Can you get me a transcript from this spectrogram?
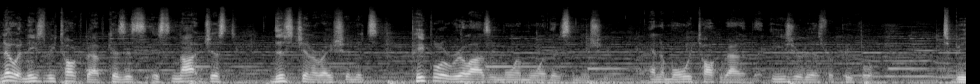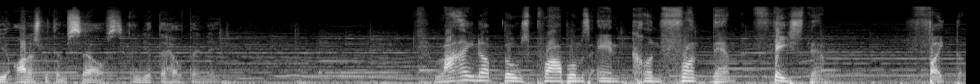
No, it needs to be talked about because it's it's not just this generation, it's people are realizing more and more that it's an issue. And the more we talk about it, the easier it is for people to be honest with themselves and get the help they need. Line up those problems and confront them, face them, fight them.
